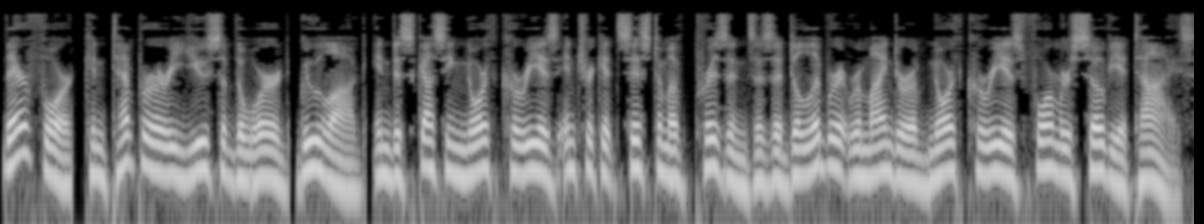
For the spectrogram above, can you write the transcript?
Therefore, contemporary use of the word gulag in discussing North Korea's intricate system of prisons is a deliberate reminder of North Korea's former Soviet ties.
